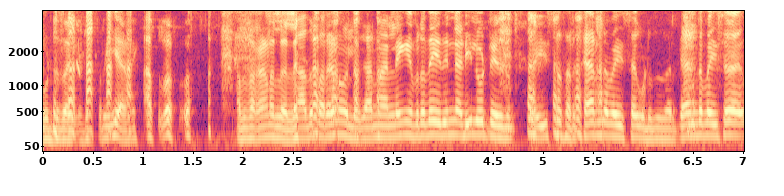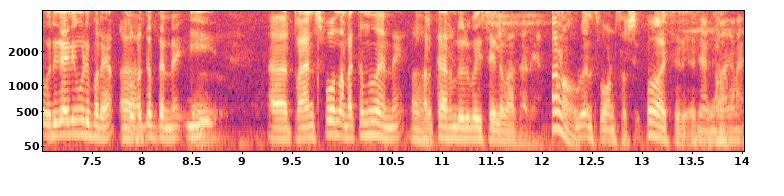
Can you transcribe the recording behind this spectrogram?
കൊടുത്തിട്ടുണ്ട് ഫ്രീ ആണ്. അത് പറയണല്ലോ അല്ലേ? അത് പറയണമല്ലോ. കാരണം അല്ലെങ്കിൽ വെറുതെ ഇതിന്റെ അടിയിലോട്ട് എഴുതും. പൈസ സർക്കാരിന്റെ പൈസ കൊടുത്തു. സർക്കാരിന്റെ പൈസ ഒരു കാര്യം കൂടി പറയാം. തുടക്കത്തിൽ തന്നെ ഈ ആ, ട്രാൻസ്പോ നടക്കുന്നത് തന്നെ സർക്കാരിന്റെ ഒരു പൈസ ഇലവാക്കാതെയാണ് ആണോ? മുഴുവൻ സ്പോൺസർഷിപ്പ് ഓ ശരി. ഞങ്ങൾ അങ്ങനെ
